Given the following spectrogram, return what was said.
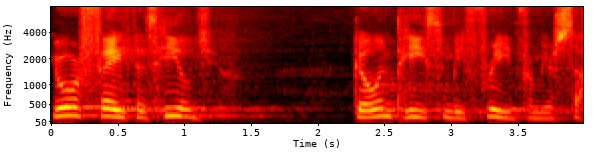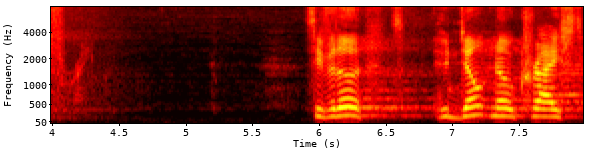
your faith has healed you. Go in peace and be freed from your suffering. See, for those who don't know Christ,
